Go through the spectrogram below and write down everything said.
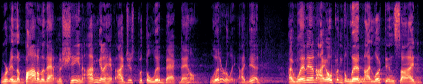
were in the bottom of that machine. I'm going to have, I just put the lid back down. Literally, I did. I went in, I opened the lid, and I looked inside,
